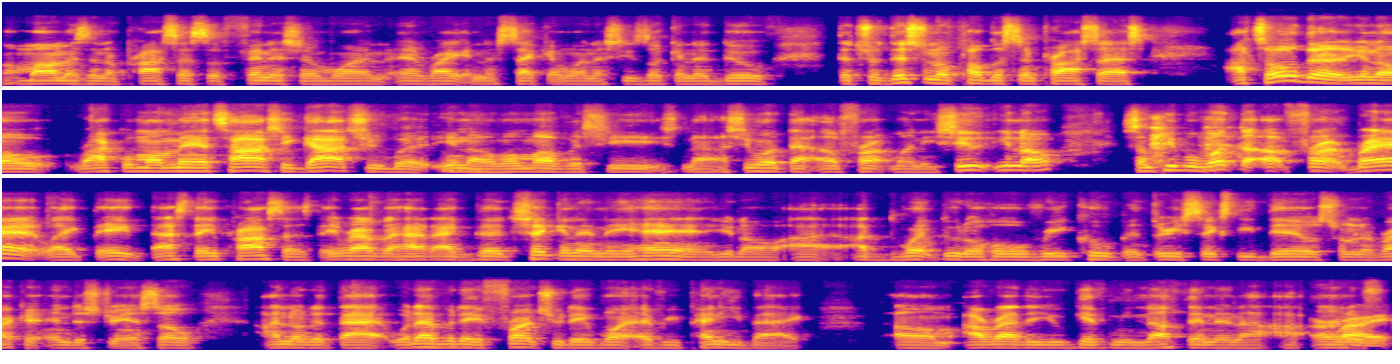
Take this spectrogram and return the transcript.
My mom is in the process of finishing one and writing the second one that she's looking to do the traditional publishing process. I told her, you know, rock with my man Taj, he got you. But you know, my mother, she's nah, she want that upfront money. She, you know, some people want the upfront bread, like they that's their process. They rather have that good chicken in their hand. You know, I, I went through the whole recoup and 360 deals from the record industry. And so I know that that whatever they front you, they want every penny back. Um, I'd rather you give me nothing and I, I earn right.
